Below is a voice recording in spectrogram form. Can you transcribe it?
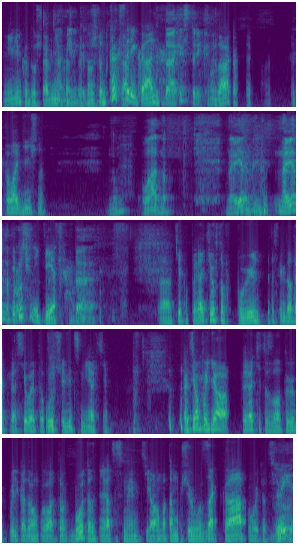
Миленько, душевненько. А, миленько, он душевненько. Как да. старикан. Да, как старик. Ну да, как то Это логично. Ну, ладно. Наверное, наверное, просто... Типичный дед. Да. Да, типа превратился в пыль. Это всегда так красиво, это лучший вид смерти. Хотел бы я превратиться в золотую пыль, когда умру, а то будут разбираться с моим телом, а там еще его закапывать. Вот всё Ты,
